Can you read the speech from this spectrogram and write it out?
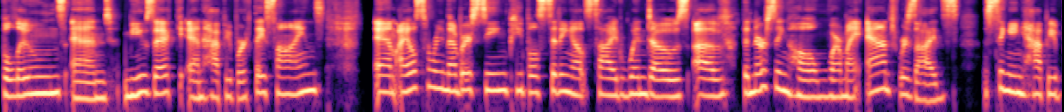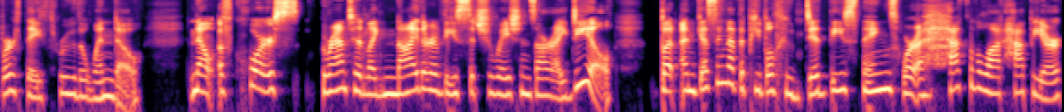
balloons and music and happy birthday signs. And I also remember seeing people sitting outside windows of the nursing home where my aunt resides, singing happy birthday through the window. Now, of course, granted, like neither of these situations are ideal, but I'm guessing that the people who did these things were a heck of a lot happier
